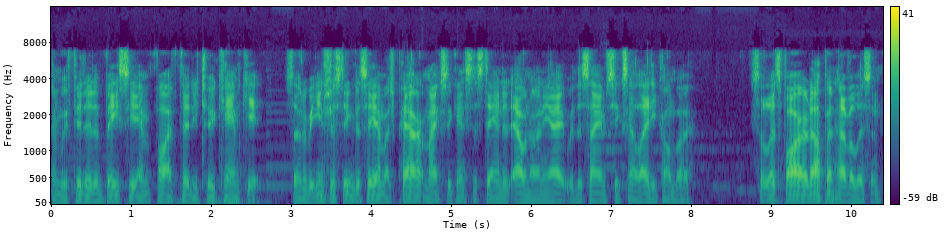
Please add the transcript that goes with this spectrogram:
and we fitted a VCM 532 cam kit. So it'll be interesting to see how much power it makes against the standard L98 with the same 6L80 combo. So let's fire it up and have a listen.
